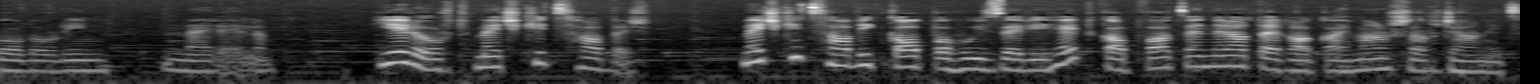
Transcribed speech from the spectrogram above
բոլորին ներելը Երորդ՝ մեջքի ցավեր։ Մեջքի ցավի կապը հույզերի հետ կապված է նրա տեղակայման շրջանից։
